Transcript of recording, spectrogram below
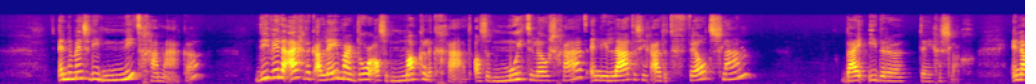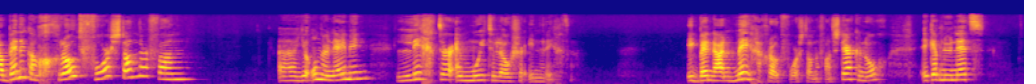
En de mensen die het niet gaan maken, die willen eigenlijk alleen maar door als het makkelijk gaat, als het moeiteloos gaat. En die laten zich uit het veld slaan bij iedere tegenslag. En nou ben ik een groot voorstander van uh, je onderneming lichter en moeitelozer inrichten. Ik ben daar een mega groot voorstander van. Sterker nog, ik heb nu net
